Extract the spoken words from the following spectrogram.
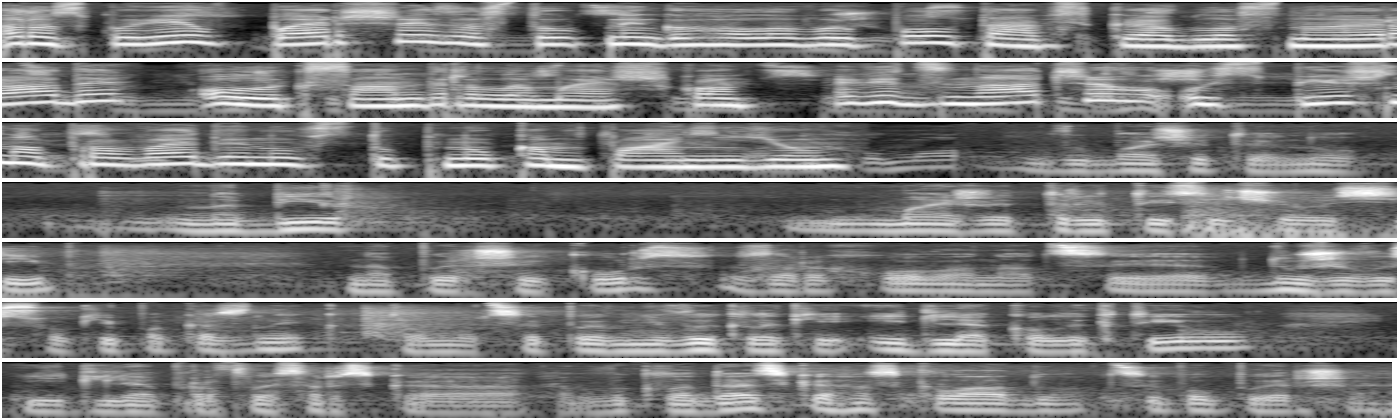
розповів перший заступник голови Полтавської обласної ради Олександр Лемешко. Відзначив успішно проведену вступну кампанію. Ви бачите, ну, набір майже 3 тисячі осіб на перший курс зараховано. Це дуже високий показник, тому це певні виклики і для колективу, і для професорсько-викладацького складу. Це по-перше.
